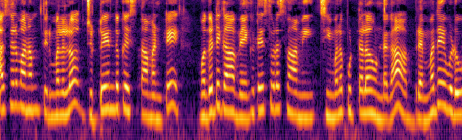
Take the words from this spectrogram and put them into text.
అసలు మనం తిరుమలలో జుట్టు ఎందుకు ఇస్తామంటే మొదటిగా వెంకటేశ్వర స్వామి చీమల పుట్టలో ఉండగా బ్రహ్మదేవుడు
